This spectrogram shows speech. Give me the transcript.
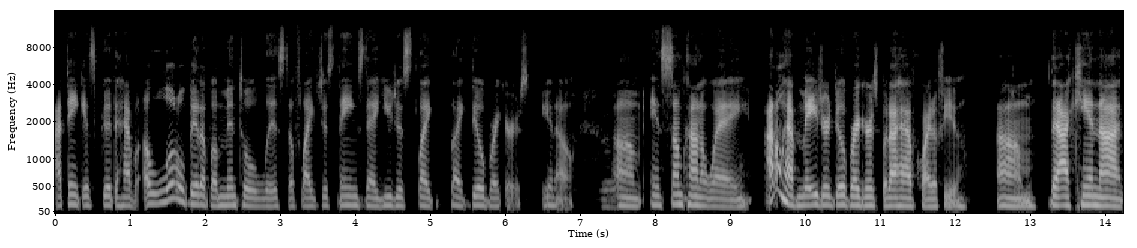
I think it's good to have a little bit of a mental list of like just things that you just like like deal breakers, you know um, in some kind of way. I don't have major deal breakers, but I have quite a few um, that I cannot,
